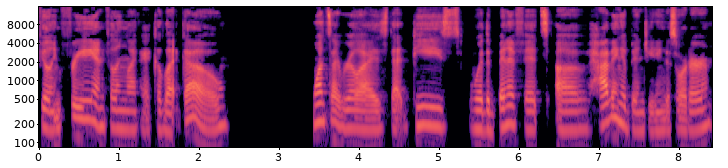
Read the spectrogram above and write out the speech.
feeling free and feeling like I could let go, once I realized that these were the benefits of having a binge eating disorder,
